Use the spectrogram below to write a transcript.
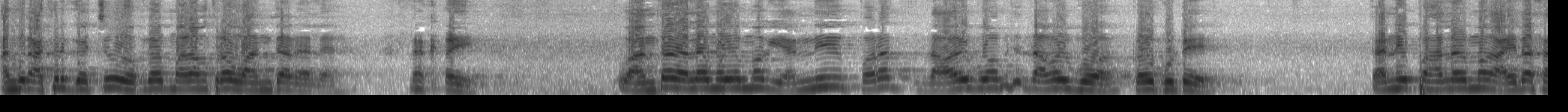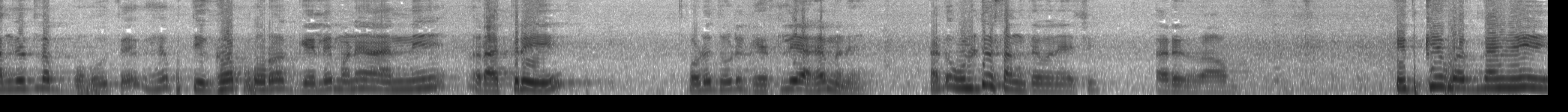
आणि रात्री गच्चीवर झोपल्यावर मला थोडा वांत्या झाल्या. सकाळी वांत्या झाल्यामुळे मग यांनी परत जावई बुवा म्हणजे जावई बुवा कळकुटे त्यांनी पाहिलं मग आईला सांगितलं बहुतेक हे तिघं पोरं गेले म्हणे आणि रात्री थोडी थोडी घेतली आहे म्हणे. नाही तर उलटी सांगते म्हणे याची. अरे राम. इतकी बदनामी.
